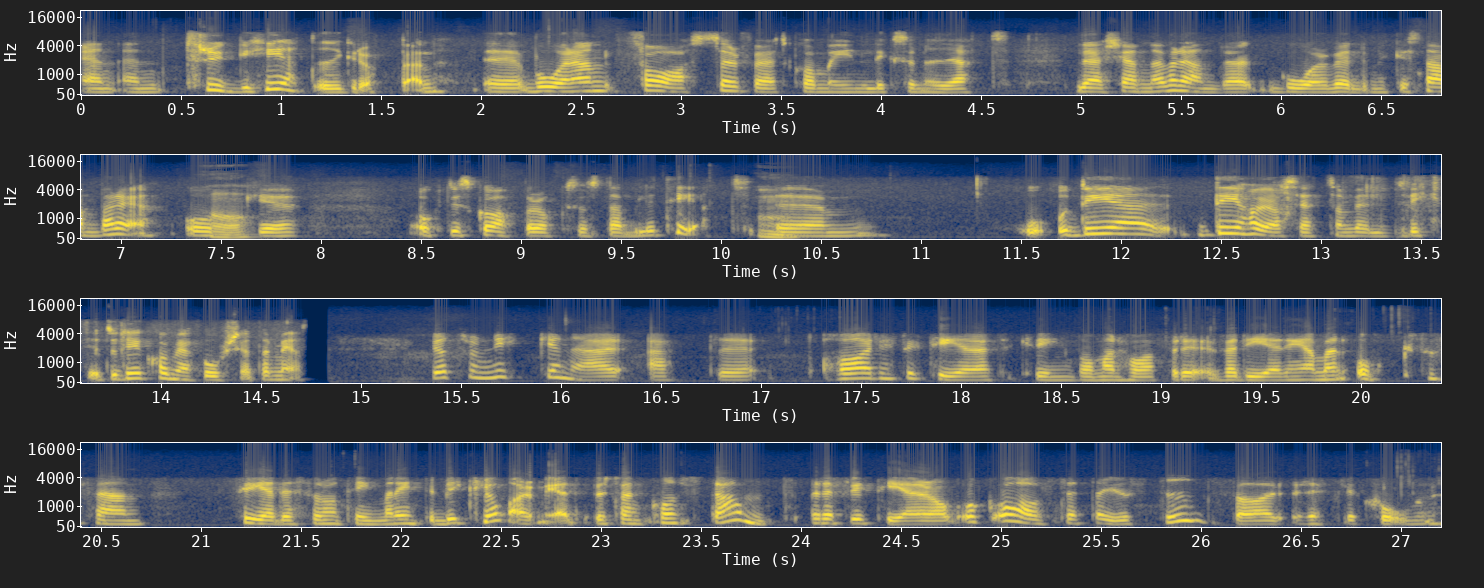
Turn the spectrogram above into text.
en, en trygghet i gruppen. Eh, våran faser för att komma in liksom i att lära känna varandra går väldigt mycket snabbare. Och, Ja. eh, och det skapar också stabilitet. Mm. Ehm, och och det, det har jag sett som väldigt viktigt och det kommer jag fortsätta med. Jag tror nyckeln är att eh, ha reflekterat kring vad man har för värderingar men också sen se det som någonting man inte blir klar med utan konstant reflektera av och avsätta just tid för reflektion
